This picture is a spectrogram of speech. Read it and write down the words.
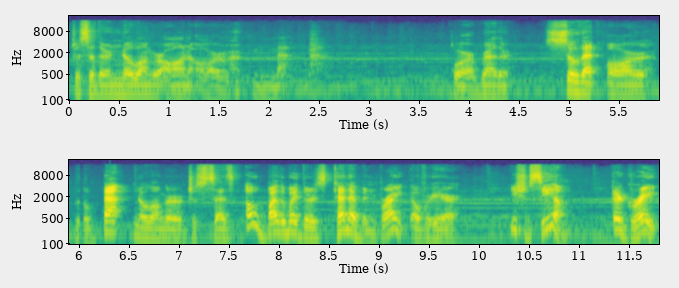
just so they're no longer on our map. Or rather, so that our little bat no longer just says, oh, by the way, there's Teneb and Bright over here. You should see them. They're great.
